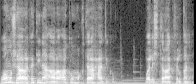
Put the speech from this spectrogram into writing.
ومشاركتنا آراءكم واقتراحاتكم. والاشتراك في القناة.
